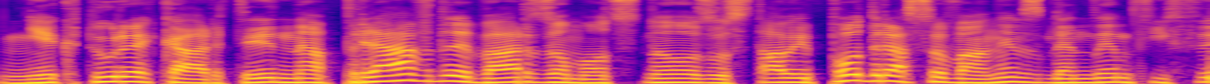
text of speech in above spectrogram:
niektóre karty naprawdę bardzo mocno zostały podrasowane względem FIFA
